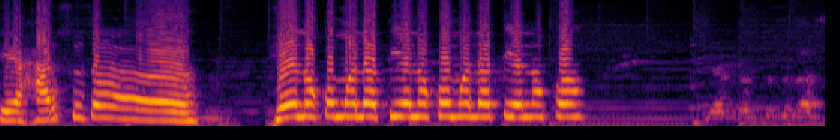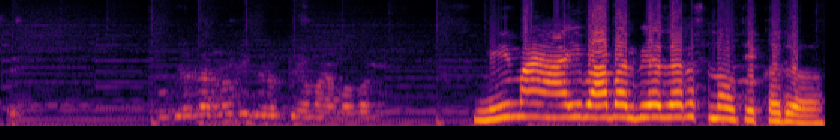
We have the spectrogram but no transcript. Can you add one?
ते हारसूच हे नको मला ते नको मला ते नको. मी माझ्या आई बाबाला बेजारच नव्हते करत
